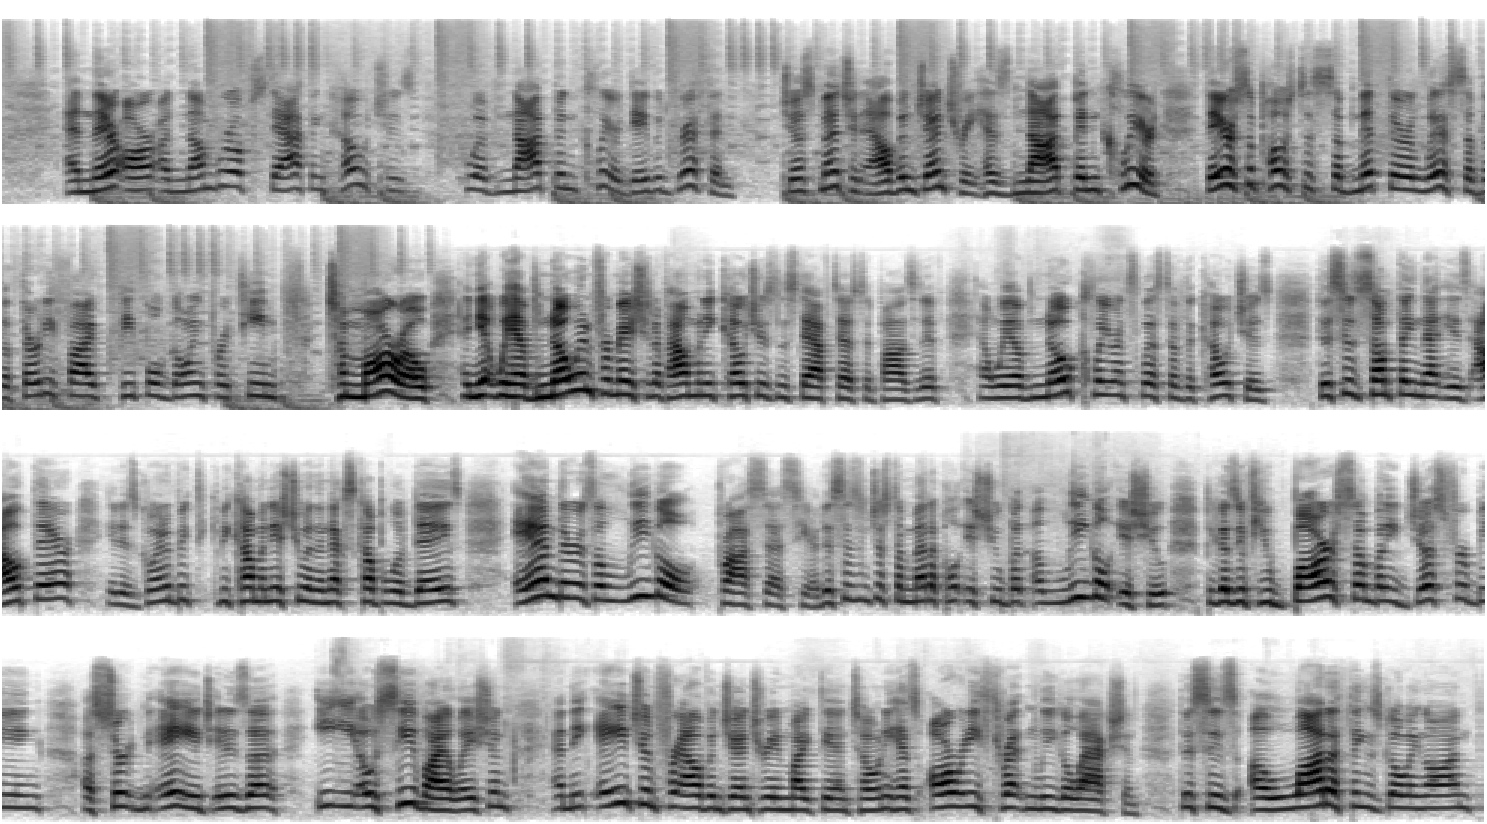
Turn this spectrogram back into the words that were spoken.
And there are a number of staff and coaches who have not been cleared. David Griffin just mentioned, Alvin Gentry, has not been cleared. They are supposed to submit their lists of the 35 people going per team tomorrow, and yet we have no information of how many coaches and staff tested positive, and we have no clearance list of the coaches. This is something that is out there. It is going to be, become an issue in the next couple of days, and there is a legal process here. This isn't just a medical issue, but a legal issue, because if you bar somebody just for being a certain age, it is a EEOC violation, and the agent for Alvin Gentry and Mike D'Antoni has already threatened legal action. This is a lot of things going on.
